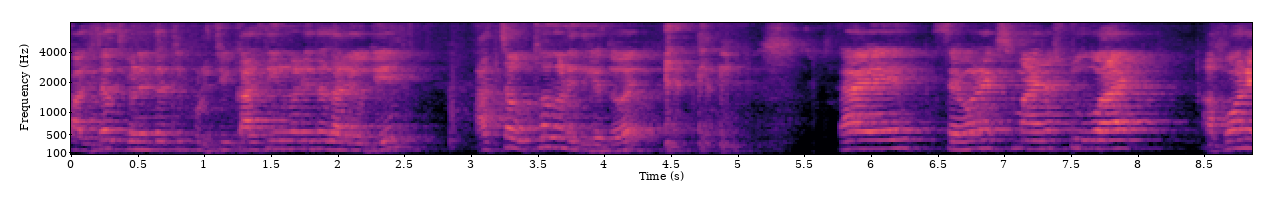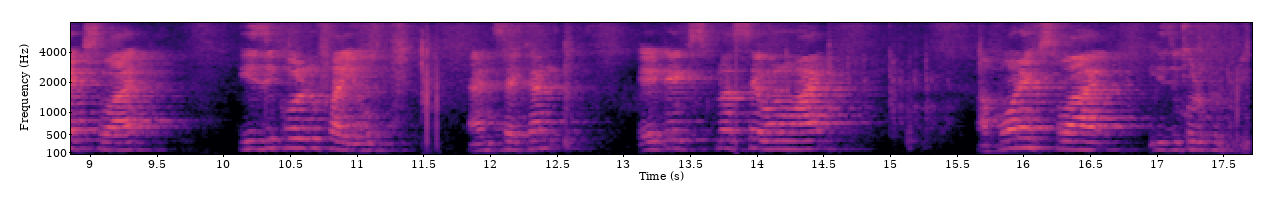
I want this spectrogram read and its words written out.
कालच्याच गणिताची पुढची काल तीन गणितं झाली होती. आज चौथं गणित घेतोय. काय? Seven x minus two y upon x y is equal to five and second eight x plus seven y upon x y is equal to fifty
